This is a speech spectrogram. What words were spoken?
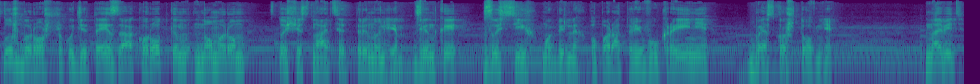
служби розшуку дітей за коротким номером 116 30. Дзвінки з усіх мобільних операторів в Україні безкоштовні. Навіть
